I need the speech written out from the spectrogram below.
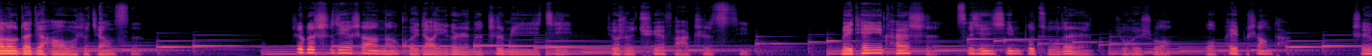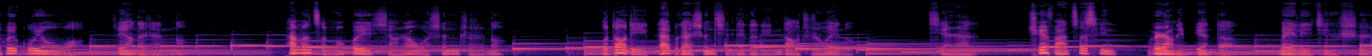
Hello，大家好，我是姜思。这个世界上能毁掉一个人的致命一击，就是缺乏自信。每天一开始，自信心不足的人就会说：“我配不上他，谁会雇佣我这样的人呢？他们怎么会想让我升职呢？我到底该不该申请那个领导职位呢？”显然，缺乏自信会让你变得魅力尽失。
